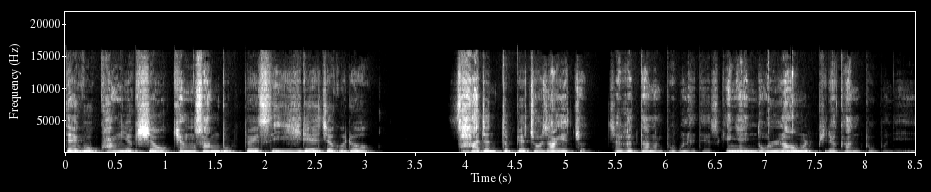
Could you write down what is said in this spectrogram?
대구 광역시하고 경상북도에서 이례적으로 사전투표 조작이 적었다는 부분에 대해서 굉장히 놀라움을 피력한 부분이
